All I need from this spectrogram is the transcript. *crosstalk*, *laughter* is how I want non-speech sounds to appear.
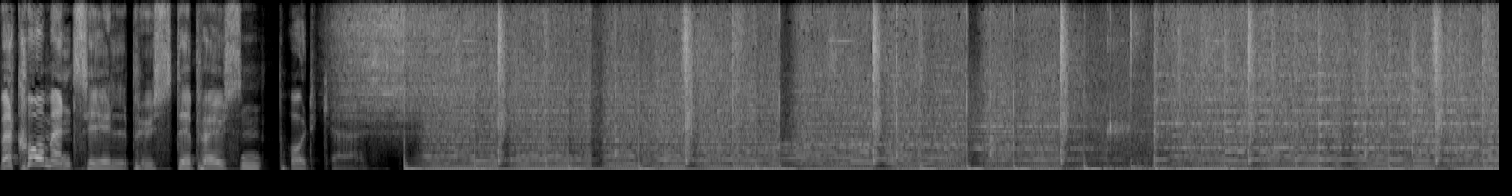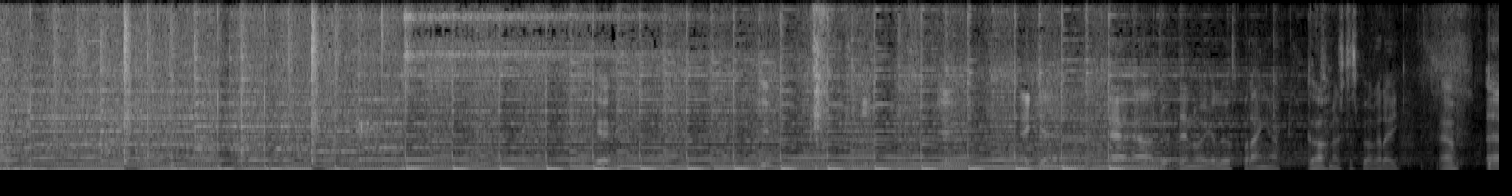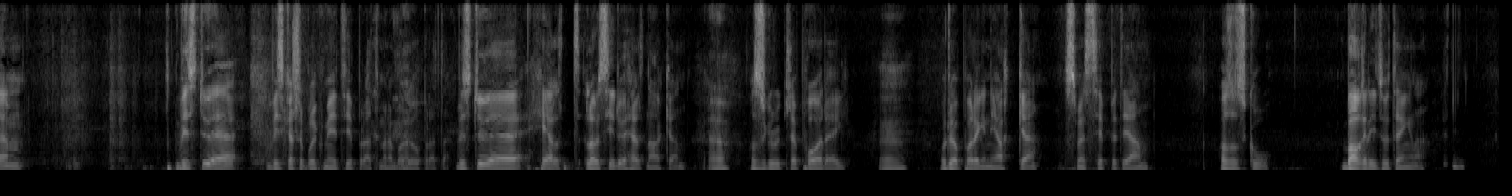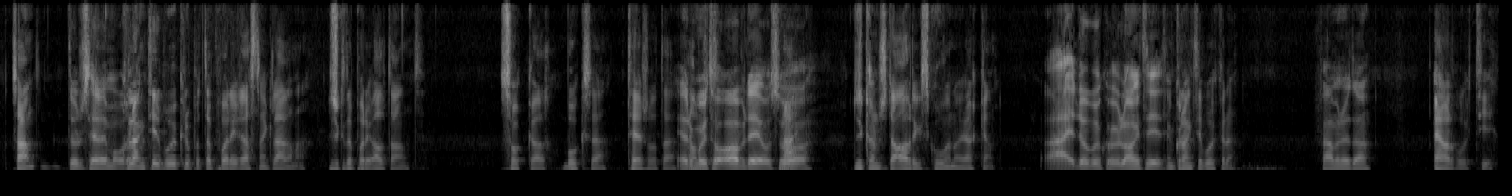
Velkommen til Pustepausen podkast. Jeg, eh, jeg, jeg, har lu- det er noe jeg har lurt på lenge, Hva? som jeg skal spørre deg. Ja. Um, hvis du er Vi skal ikke bruke mye tid på dette, men jeg bare lurer på dette. Hvis du er helt La oss si du er helt naken, Ja. og så skal du kle på deg, Ja. og du har på deg en jakke som er sippet igjen, og så sko. Bare de to tingene. Sant? Hvor lang tid bruker du på å ta på deg resten av klærne? Du skal ta på deg alt annet. Sokker, bukse, T-skjorte. Ja, du må jo ta av det, og så Nei. Du kan ikke ta av deg skoene og jakken. Nei, da bruker du lang tid. Hvor lang tid bruker du? Fem minutter. Jeg hadde brukt tid.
